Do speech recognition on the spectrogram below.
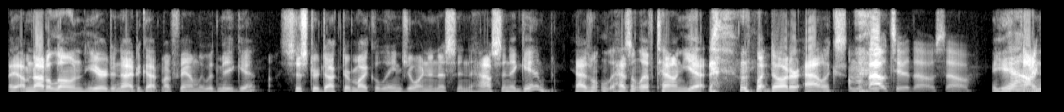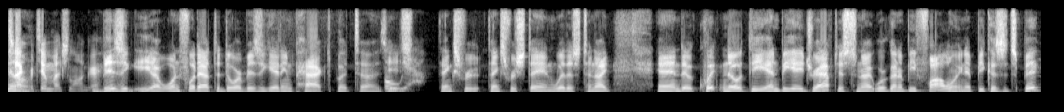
I, am not alone here tonight. I got my family with me again. Sister, Dr. Michaeline, joining us in the house, and again hasn't hasn't left town yet. my daughter, Alex. I'm about to though, so yeah, don't I expect know. for too much longer. Busy, yeah, one foot out the door, busy getting packed. But uh, oh yeah. Thanks for thanks for staying with us tonight. And a quick note: the NBA draft is tonight. We're going to be following it because it's big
